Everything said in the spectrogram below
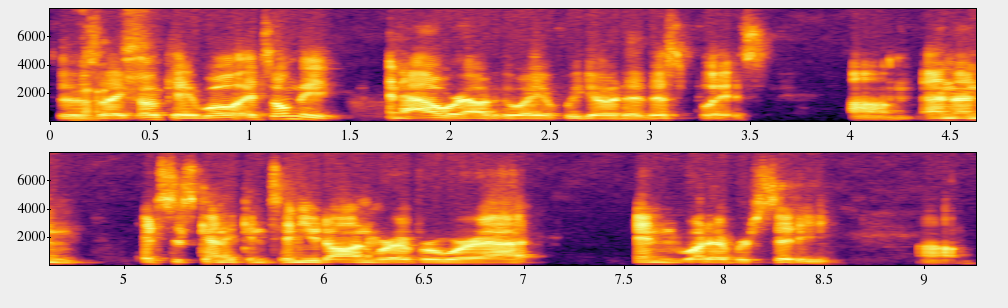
So it was nice. like, okay, well, it's only an hour out of the way if we go to this place, um, and then it's just kind of continued on wherever we're at in whatever city. Um,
